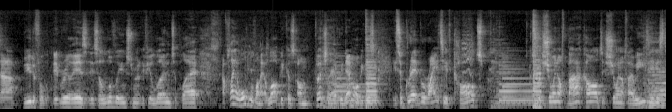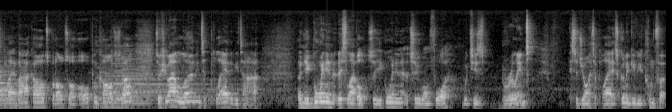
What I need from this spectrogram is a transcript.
Guitar. Beautiful. It really is. It's a lovely instrument if you're learning to play. I play Old Love on it a lot because on virtually every demo because it's a great variety of chords. So it's showing off bar chords, it's showing off how easy it is to play bar chords, but also open chords as well. So if you are learning to play the guitar and you're going in at this level, so you're going in at a 214, which is brilliant. It's a joy to play. It's going to give you comfort.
